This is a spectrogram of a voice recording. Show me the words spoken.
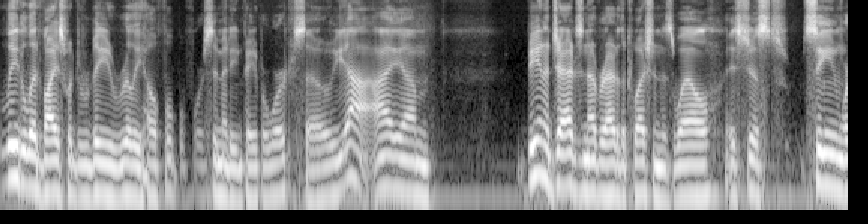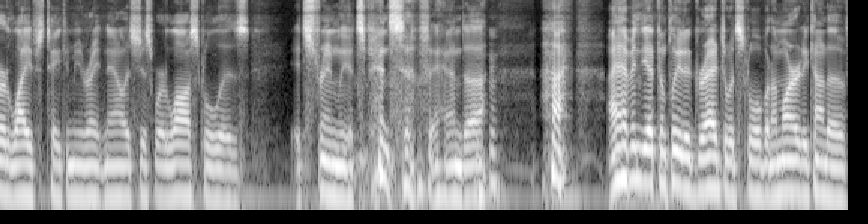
legal advice would be really helpful before submitting paperwork. So yeah, I um, being a judge is never out of the question as well. It's just seeing where life's taking me right now. It's just where law school is extremely expensive, and uh, I haven't yet completed graduate school, but I'm already kind of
